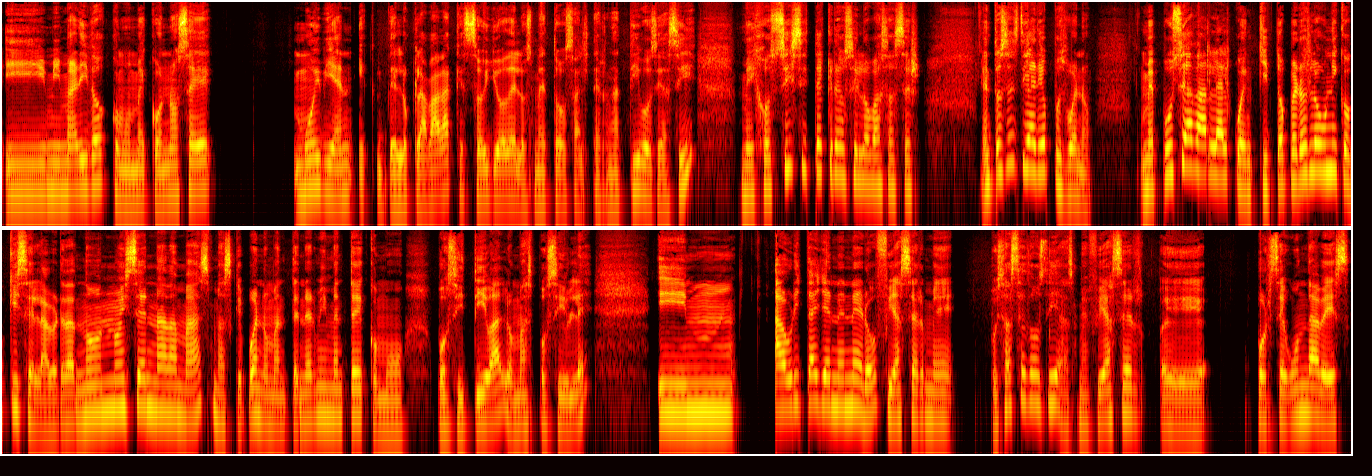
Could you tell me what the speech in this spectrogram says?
Y mi marido, como me conoce muy bien de lo clavada que soy yo de los métodos alternativos y así, me dijo, sí, sí te creo, sí lo vas a hacer. Entonces diario, pues bueno, me puse a darle al cuenquito, pero es lo único que hice, la verdad. No, no hice nada más, más que, bueno, mantener mi mente como positiva lo más posible. Y mm, ahorita ya en enero fui a hacerme, pues hace dos días, me fui a hacer eh, por segunda vez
